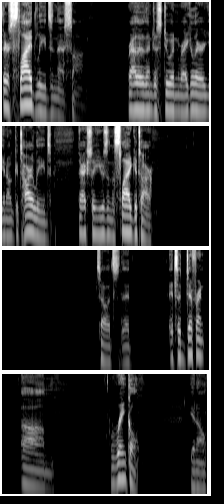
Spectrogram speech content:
there's slide leads in this song. Rather than just doing regular, you know, guitar leads, they're actually using the slide guitar. So it's it, it's a different um, wrinkle, you know,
